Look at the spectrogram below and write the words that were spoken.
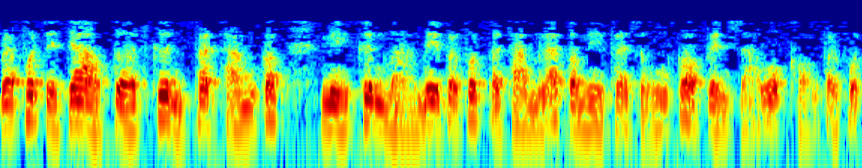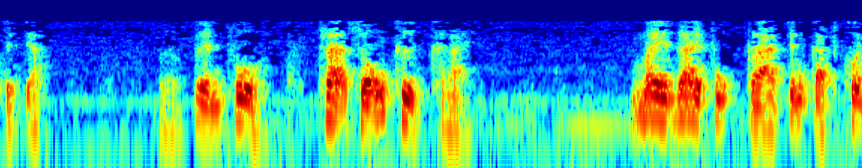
พระพุทธเจ้าเกิดขึ้นพระธรรมก็มีขึ้นมา มีพระพุทธธรรมแล้วก็มีพระสงฆ์ก็เป็นสาวกของพระพุทธเจ้า เป็นผู้พระสงฆ์คือใคร ไม่ได้ผูกขาดจำกัดคน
